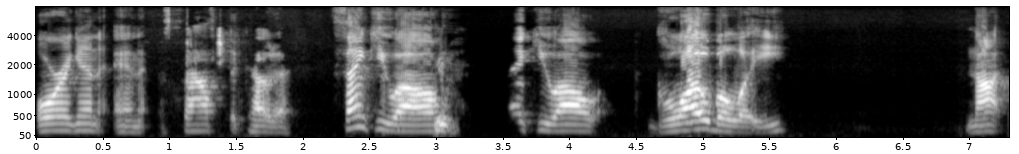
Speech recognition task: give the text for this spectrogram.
Oregon, and South Dakota. Thank you all. Thank you all globally, not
